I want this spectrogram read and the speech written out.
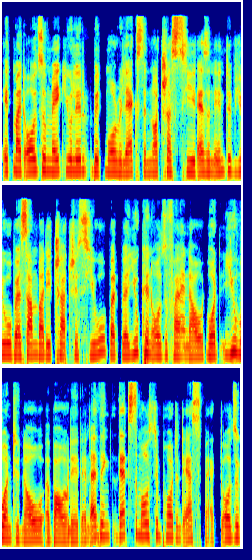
it might also make you a little bit more relaxed and not just see it as an interview where somebody judges you, but where you can also find out what you want to know about it. And I think that's the most important aspect. Also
